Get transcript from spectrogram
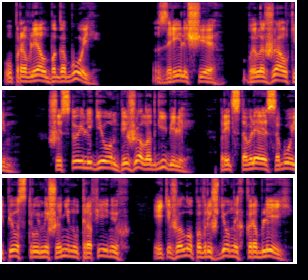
управлял богобой. Зрелище было жалким. Шестой легион бежал от гибели представляя собой пеструю мешанину трофейных и тяжело поврежденных кораблей.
